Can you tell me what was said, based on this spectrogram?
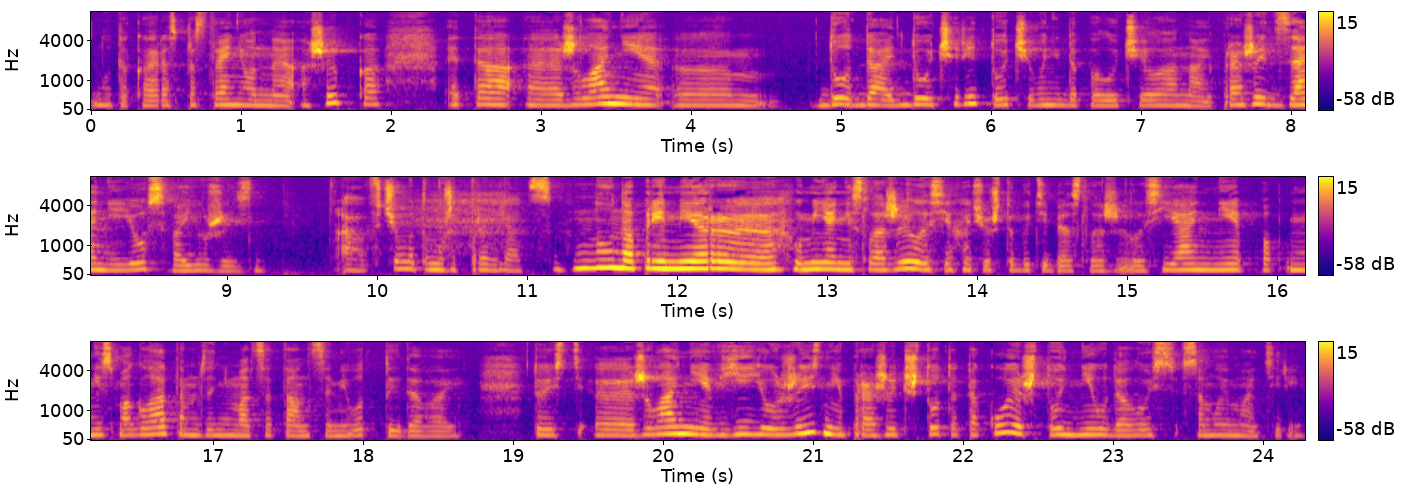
ну, такая распространенная ошибка – это э, желание э, додать дочери то, чего недополучила она, и прожить за нее свою жизнь. А в чем это может проявляться? Ну, например, э, у меня не сложилось, я хочу, чтобы у тебя сложилось. Я не, не смогла там заниматься танцами, вот ты давай. То есть э, желание в ее жизни прожить что-то такое, что не удалось самой матери.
